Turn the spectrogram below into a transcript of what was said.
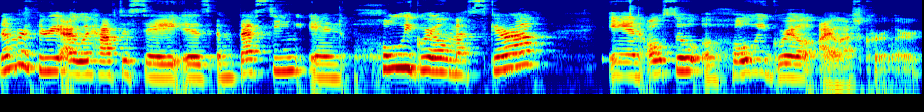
Number three, I would have to say is investing in Holy Grail mascara and also a Holy Grail eyelash curler.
